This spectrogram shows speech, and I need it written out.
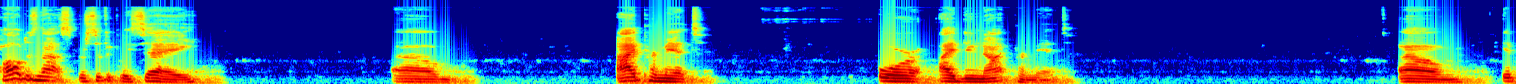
Paul does not specifically say um, I permit or I do not permit. Um, it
